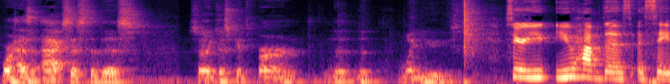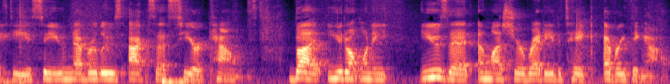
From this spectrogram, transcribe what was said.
or has access to this, so it just gets burned the, the when you use it. So you you have this as safety, so you never lose access to your accounts, but you don't want to use it unless you're ready to take everything out.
